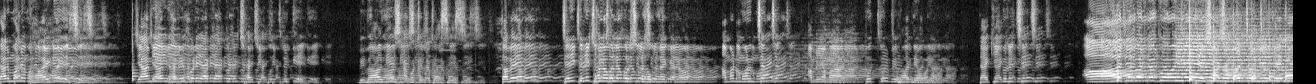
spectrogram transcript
তার মনে ভয় রয়েছে যে আমি এইভাবে করে এক এক করে ছয়টি পুত্রকে বিবাহ দিয়ে সাগর জলে ভাসিয়েছি। তবে যেই কোনো ছলা বলে করছিল হোক না কেন আমার মন চায় আমি আমার পুত্রের বিবাহ দেব না। তাই কি করেছে? আজ এবার দেখো সাজবার চলে চলিতে আজ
